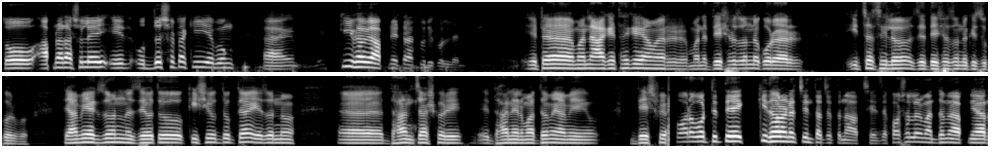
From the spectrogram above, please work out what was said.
তো আপনার আসলে এর উদ্দেশ্যটা কি এবং কীভাবে আপনি এটা তৈরি করলেন? এটা মানে আগে থেকে আমার মানে দেশের জন্য করার ইচ্ছা ছিল যে দেশের জন্য কিছু করব। তো আমি একজন যেহেতু কৃষি উদ্যোক্তা এজন্য ধান চাষ করি। ধানের মাধ্যমে আমি দেশ পরবর্তীতে কি ধরনের চিন্তা চেতনা আছে যে ফসলের মাধ্যমে আপনি আর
